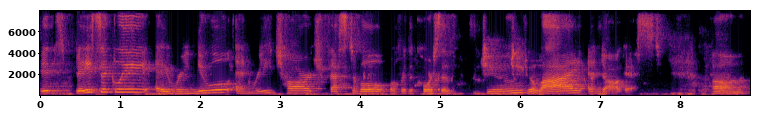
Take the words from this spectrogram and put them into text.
It's basically a renewal and recharge festival over the course of June, July, and August. Um,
